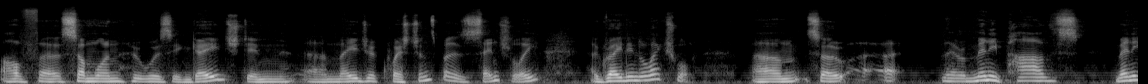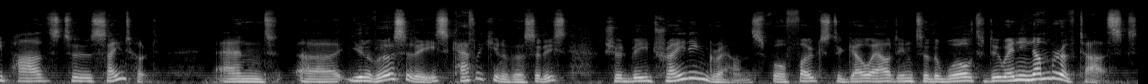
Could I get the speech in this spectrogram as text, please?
of uh, someone who was engaged in uh, major questions, but essentially a great intellectual. Um, so uh, there are many paths, many paths to sainthood. And uh, universities, Catholic universities, should be training grounds for folks to go out into the world to do any number of tasks.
